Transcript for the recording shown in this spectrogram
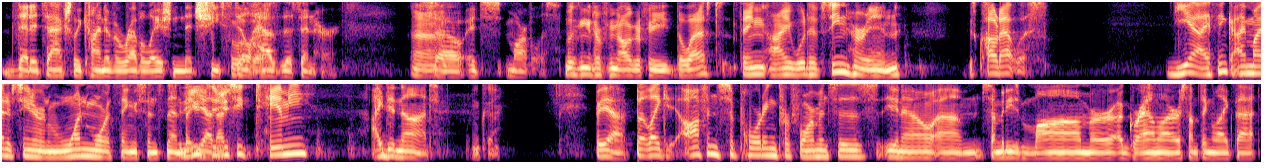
that it's actually kind of a revelation that she still Okay. has this in her. so it's marvelous. Looking at her filmography, the last thing I would have seen her in is Cloud Atlas. Yeah, I think I might have seen her in one more thing since then. Did, but you, yeah, did you that's- see Tammy? I did not. Okay. But yeah, but like often supporting performances, you know, um, somebody's mom or a grandma or something like that,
